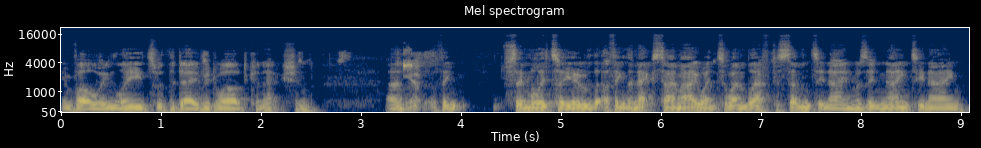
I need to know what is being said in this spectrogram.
involving Leeds with the David Ward connection, and yep. I think similarly to you, I think the next time I went to Wembley after '79 was in '99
